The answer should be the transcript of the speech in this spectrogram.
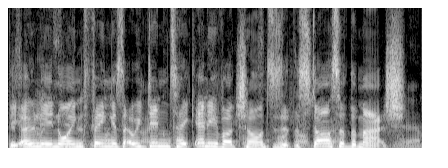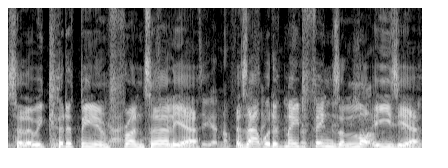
The only annoying thing is that we didn't take any of our chances at the start of the match, so that we could have been in front earlier, as that would have made things a lot easier.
